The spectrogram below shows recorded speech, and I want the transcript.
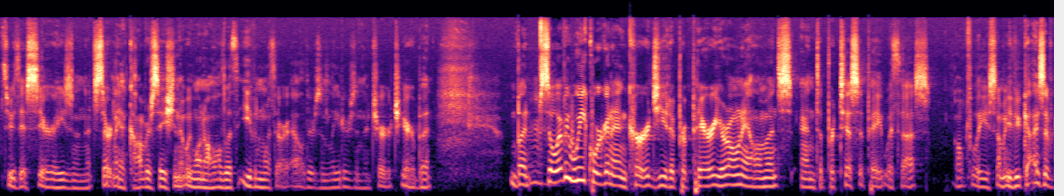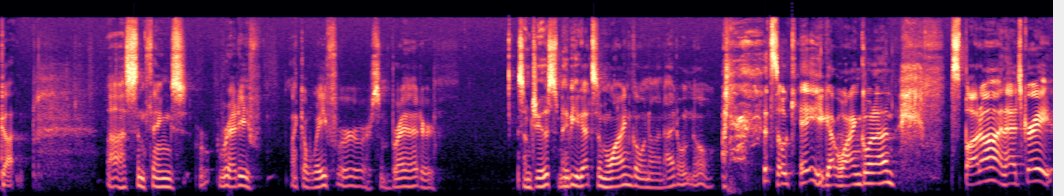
through this series, and it's certainly a conversation that we want to hold with even with our elders and leaders in the church here. But but mm-hmm. so every week we're going to encourage you to prepare your own elements and to participate with us. Hopefully, some of you guys have got uh, some things ready, like a wafer or some bread or some juice. Maybe you got some wine going on. I don't know. it's okay. You got wine going on. Spot on. That's great.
